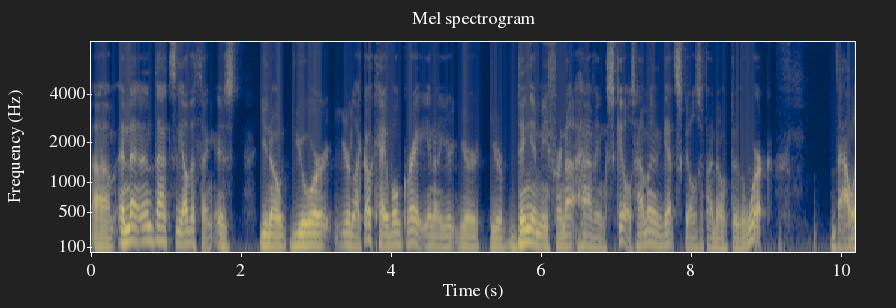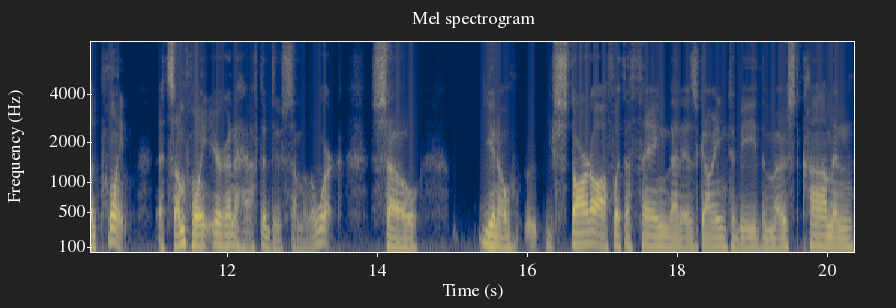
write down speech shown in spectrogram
Um, and, then, and that's the other thing is, you know, you're you're like, okay, well, great. You know, you're you're you're dinging me for not having skills. How am I going to get skills if I don't do the work? Valid point. At some point, you're going to have to do some of the work. So, you know, start off with a thing that is going to be the most common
